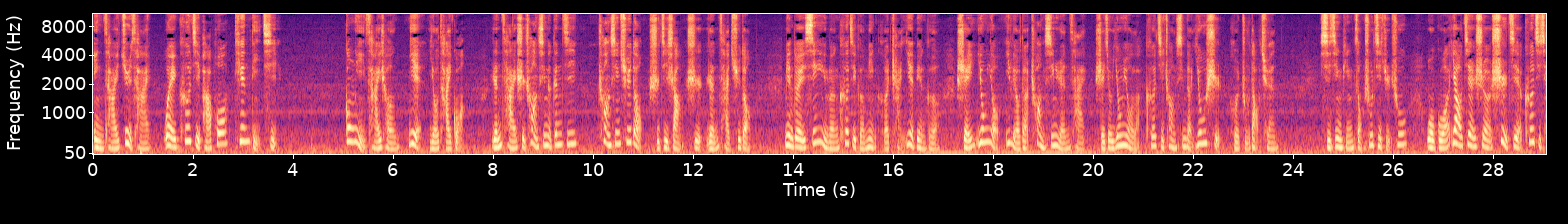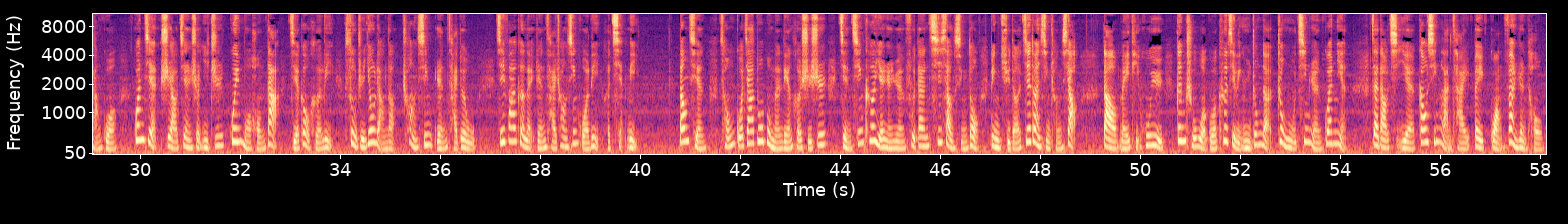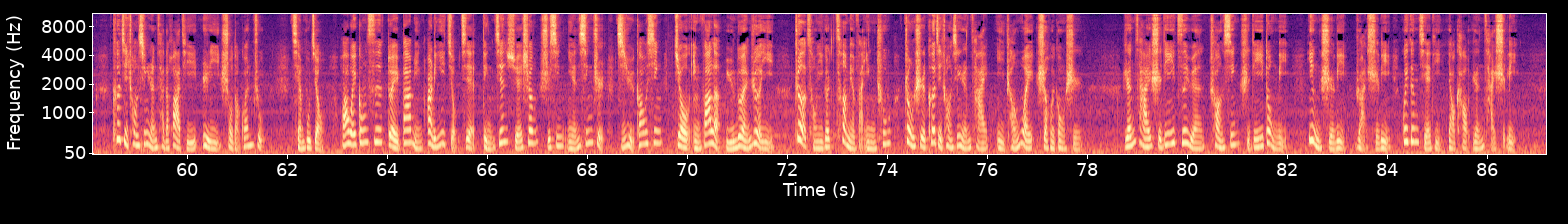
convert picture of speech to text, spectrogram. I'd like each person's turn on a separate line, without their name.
引才聚才，为科技爬坡添底气。工以才成，业由才广。人才是创新的根基，创新驱动实际上是人才驱动。面对新一轮科技革命和产业变革，谁拥有一流的创新人才，谁就拥有了科技创新的优势和主导权。习近平总书记指出，我国要建设世界科技强国，关键是要建设一支规模宏大、结构合理、素质优良的创新人才队伍。激发各类人才创新活力和潜力。当前，从国家多部门联合实施减轻科研人员负担七项行动，并取得阶段性成效，到媒体呼吁根除我国科技领域中的重物轻人观念，再到企业高薪揽才被广泛认同，科技创新人才的话题日益受到关注。前不久。华为公司对八名2019届顶尖学生实行年薪制，给予高薪，就引发了舆论热议。这从一个侧面反映出，重视科技创新人才已成为社会共识。人才是第一资源，创新是第一动力。硬实力、软实力，归根结底要靠人才实力。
